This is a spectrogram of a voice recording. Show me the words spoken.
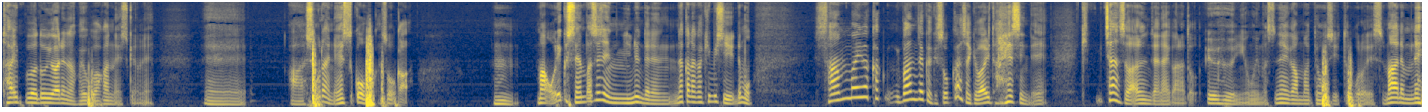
タイプはどういうあれなのかよくわかんないですけどね。えー、あ、将来のエース候補か、そうか。うん。まあ、オリックス先発陣にいるんでね、なかなか厳しい。でも、3枚は盤石だけ、そこから先割と怪しいんでね、チャンスはあるんじゃないかなというふうに思いますね。頑張ってほしいところです。まあでもね、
